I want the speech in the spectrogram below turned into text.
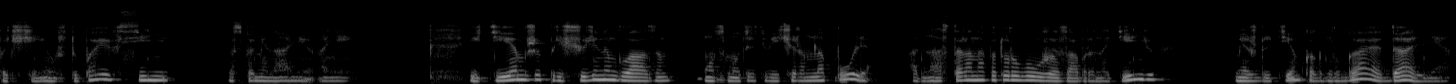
почти не уступая в сине воспоминанию о ней. И тем же прищуренным глазом он смотрит вечером на поле, одна сторона которого уже забрана тенью, между тем, как другая, дальняя,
